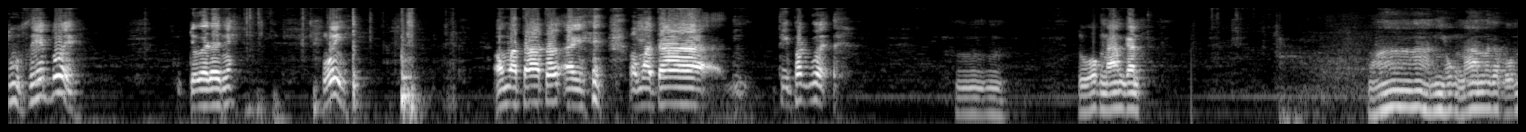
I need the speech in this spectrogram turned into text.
ตู้เซฟด้วย เจออะไรเนี่ยโอ้ยเอามาตาเตอไอเอามาตาที่พักด้วยอืมดูห้องน้ำกันว้านี่ห้องน้ำนะครับผม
